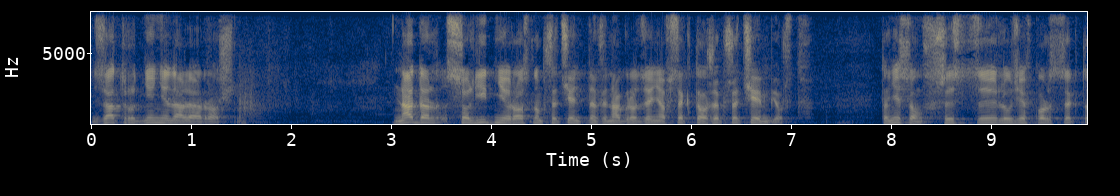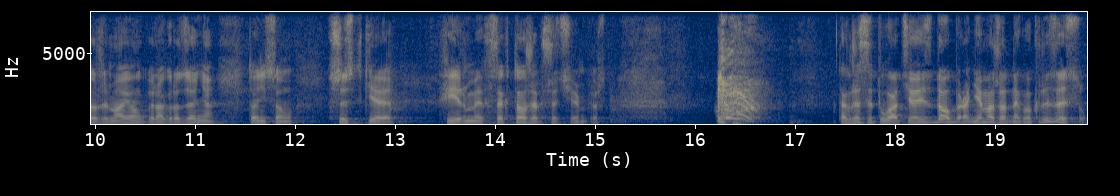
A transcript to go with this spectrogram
Zatrudnienie nadal rośnie. Nadal solidnie rosną przeciętne wynagrodzenia w sektorze przedsiębiorstw. To nie są wszyscy ludzie w Polsce, którzy mają wynagrodzenia, to nie są wszystkie firmy w sektorze przedsiębiorstw. Także sytuacja jest dobra, nie ma żadnego kryzysu.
